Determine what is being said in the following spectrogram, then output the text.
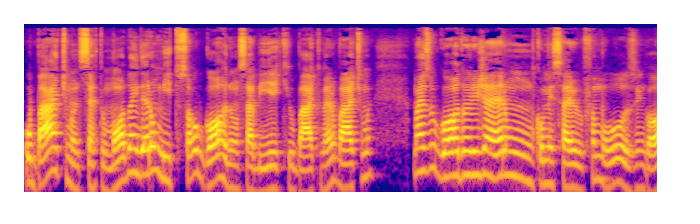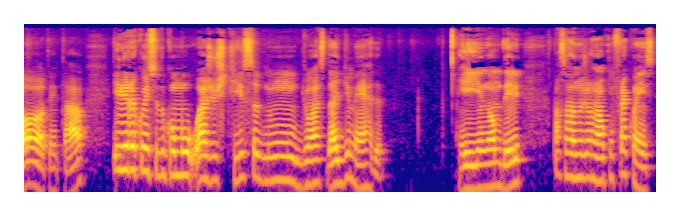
o Batman, de certo modo, ainda era um mito. Só o Gordon sabia que o Batman era o Batman, mas o Gordon ele já era um comissário famoso em Gotham e tal. E ele era conhecido como a justiça de uma cidade de merda. E o nome dele passava no jornal com frequência.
